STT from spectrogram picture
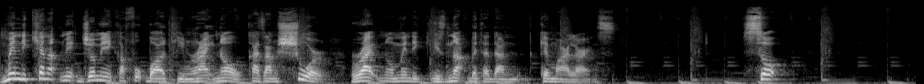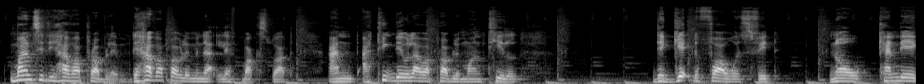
Mendy cannot make Jamaica football team right now because I'm sure right now Mendy is not better than Kemar Lawrence. So Man City have a problem. They have a problem in that left back spot, and I think they will have a problem until they get the forwards fit. Now, can they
